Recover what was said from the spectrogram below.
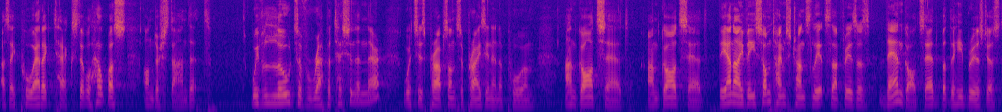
as a poetic text that will help us understand it. We've loads of repetition in there, which is perhaps unsurprising in a poem. And God said, and God said. The NIV sometimes translates that phrase as then God said, but the Hebrew is just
